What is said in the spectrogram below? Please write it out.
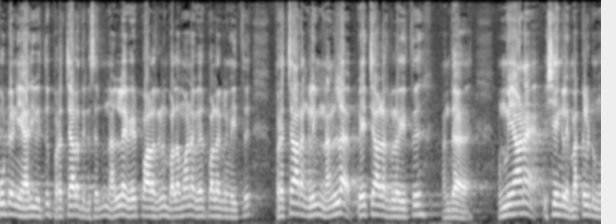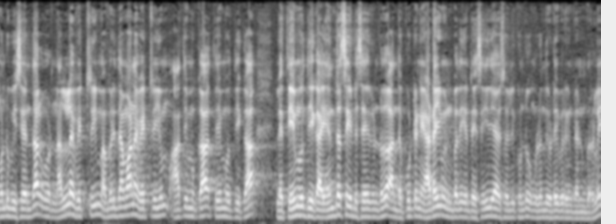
கூட்டணி அறிவித்து பிரச்சாரத்துக்கு சென்று நல்ல வேட்பாளர்களும் பலமான வேட்பாளர்களையும் வைத்து பிரச்சாரங்களையும் நல்ல பேச்சாளர்களை வைத்து அந்த உண்மையான விஷயங்களை மக்களிடம் கொண்டு போய் சேர்ந்தால் ஒரு நல்ல வெற்றியும் அபரிதமான வெற்றியும் அதிமுக தேமுதிக இல்லை தேமுதிக எந்த சைடு சேர்கின்றதோ அந்த கூட்டணி அடையும் என்பதை இன்றைய செய்தியாக சொல்லிக்கொண்டு உங்களிருந்து விடைபெறுகின்ற நண்பர்களை.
